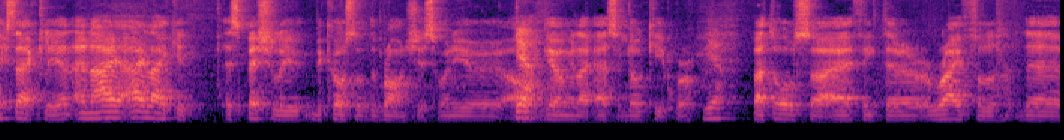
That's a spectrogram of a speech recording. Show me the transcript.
exactly. And, and I, I like it especially because of the branches when you are Yeah. going like as a dog keeper. yeah But also, I think the rifle, the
